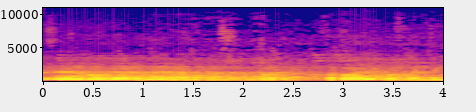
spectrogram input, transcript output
سيدنا مولانا محمد وبارك وسلم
